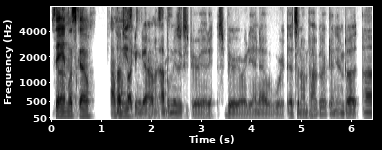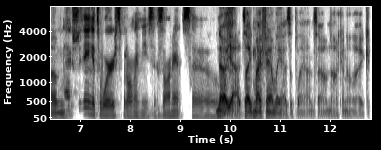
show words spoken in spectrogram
Same, let's go. Apple Let's Music fucking go. Apple Music superiority superiority. I know we're that's an unpopular opinion, but um I actually think it's worse, but all my music's on it. So no, yeah, it's like my family has a plan, so I'm not gonna like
